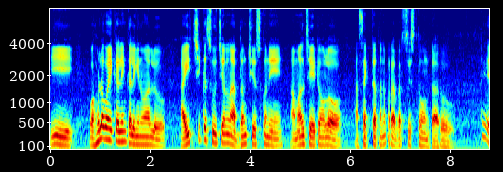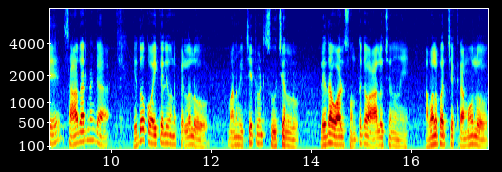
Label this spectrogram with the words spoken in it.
ఈ బహుళ వైకల్యం కలిగిన వాళ్ళు ఐచ్ఛిక సూచనలను అర్థం చేసుకుని అమలు చేయటంలో అసక్తతను ప్రదర్శిస్తూ ఉంటారు. అంటే సాధారణంగా ఏదో ఒక వైకల్యం ఉన్న పిల్లలు మనం ఇచ్చేటువంటి సూచనలు లేదా వాళ్ళు సొంతగా ఆలోచనల్ని అమలుపరిచే క్రమంలో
